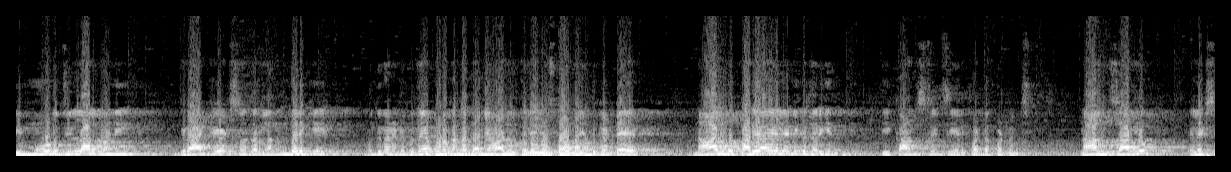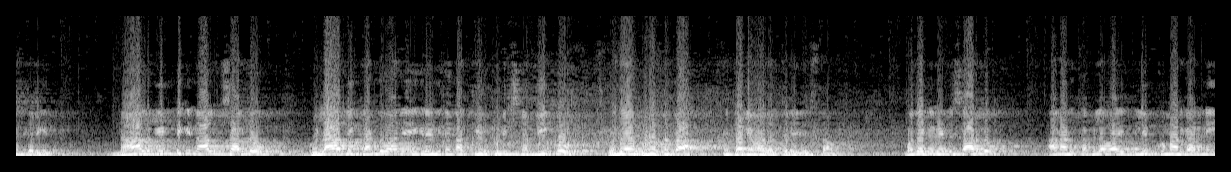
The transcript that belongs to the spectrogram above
ఈ మూడు జిల్లాల్లోని గ్రాడ్యుయేట్ సోదరులందరికీ ముందుగా నేను హృదయపూర్వకంగా ధన్యవాదాలు తెలియజేస్తా ఉన్నా. ఎందుకంటే నాలుగు పర్యాయాలు ఎన్నిక జరిగింది ఈ కాన్స్టిట్యున్సీ ఏర్పడ్డప్పటి నుంచి. నాలుగు సార్లు ఎలక్షన్ జరిగింది. నాలుగింటికి నాలుగు సార్లు గులాబీ కండు అనే ఎగిరే విధంగా తీర్పునిచ్చిన మీకు హృదయపూర్వకంగా నేను ధన్యవాదాలు తెలియజేస్తా మొదటి రెండు సార్లు ఆనాడు కపిలవాయి దిలీప్ కుమార్ గారిని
